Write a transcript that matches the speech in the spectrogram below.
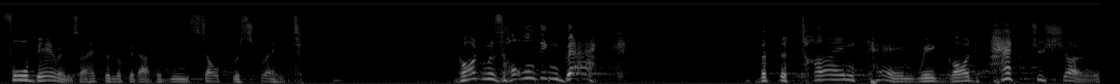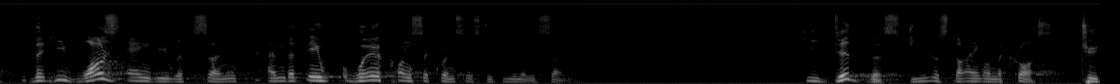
Forbearance, I had to look it up. It means self restraint. God was holding back. But the time came where God had to show that he was angry with sin and that there were consequences to human sin. He did this, Jesus dying on the cross, to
